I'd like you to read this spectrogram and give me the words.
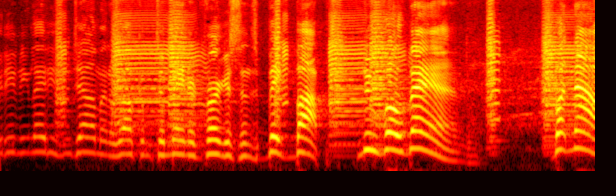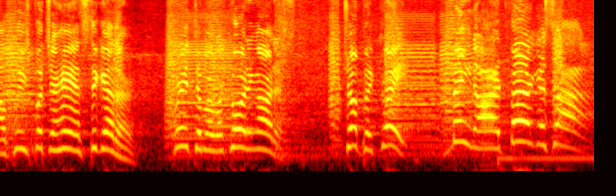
Good evening, ladies and gentlemen, and welcome to Maynard Ferguson's Big Bop Nouveau Band. But now, please put your hands together for Intima recording artist, trumpet great, Maynard Ferguson!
